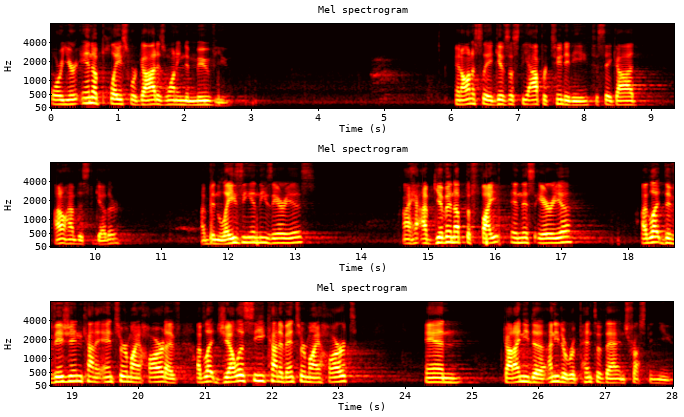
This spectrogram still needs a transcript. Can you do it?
or you're in a place where God is wanting to move you. And honestly, it gives us the opportunity to say, God, I don't have this together. I've been lazy in these areas. I, have given up the fight in this area. I've let division kind of enter my heart. I've, I've let jealousy kind of enter my heart. And God, I need, to, I need to repent of that and trust in you.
